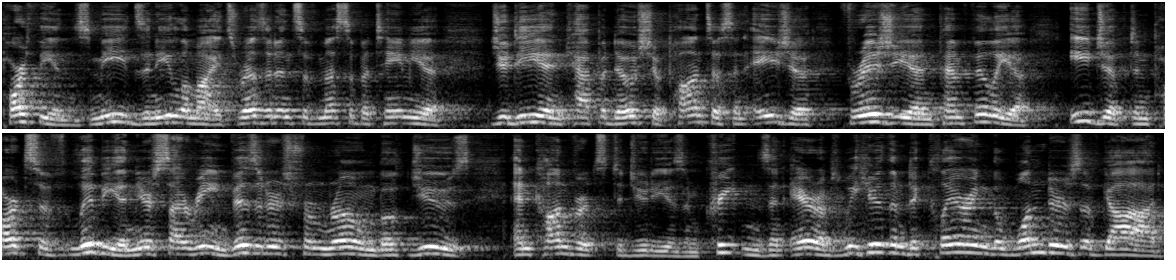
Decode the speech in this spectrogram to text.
Parthians, Medes, and Elamites, residents of Mesopotamia, Judea and Cappadocia, Pontus and Asia, Phrygia and Pamphylia, Egypt and parts of Libya near Cyrene, visitors from Rome, both Jews and converts to Judaism, Cretans and Arabs, we hear them declaring the wonders of God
